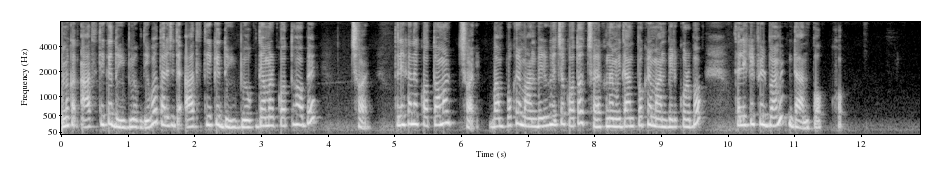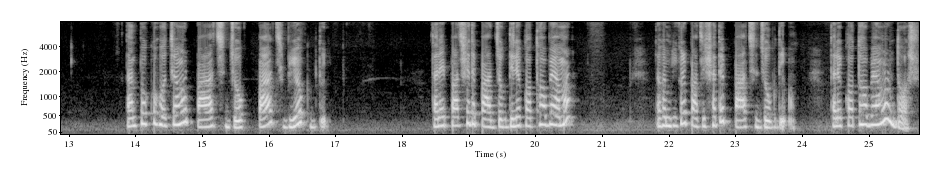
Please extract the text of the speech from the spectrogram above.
আমি এখন আট থেকে দুই বিয়োগ দিব। তাহলে যদি আট থেকে দুই বিয়োগ দিয়ে আমার কত হবে? ছয়। তাহলে এখানে কত আমার? ছয়। বাম পক্ষের মান বের হয়েছে কত? ছয়। এখন আমি ডান পক্ষের মান বের করব। তাহলে লিখে ফেলব আমি? ডান পক্ষ। ডান পক্ষ হচ্ছে আমার পাঁচ যোগ পাঁচ বিয়োগ দুই। তাহলে পাঁচ সাথে পাঁচ যোগ দিলে কত হবে আমার? তখন কি করে পাঁচের সাথে পাঁচ যোগ দিব? তাহলে কত হবে আমার দশ?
